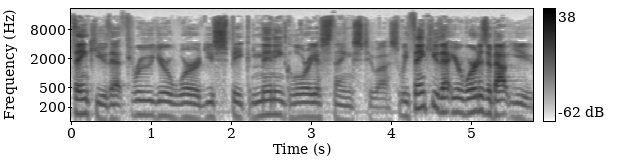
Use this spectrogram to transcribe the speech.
thank you that through your word you speak many glorious things to us. We thank you that your word is about you.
